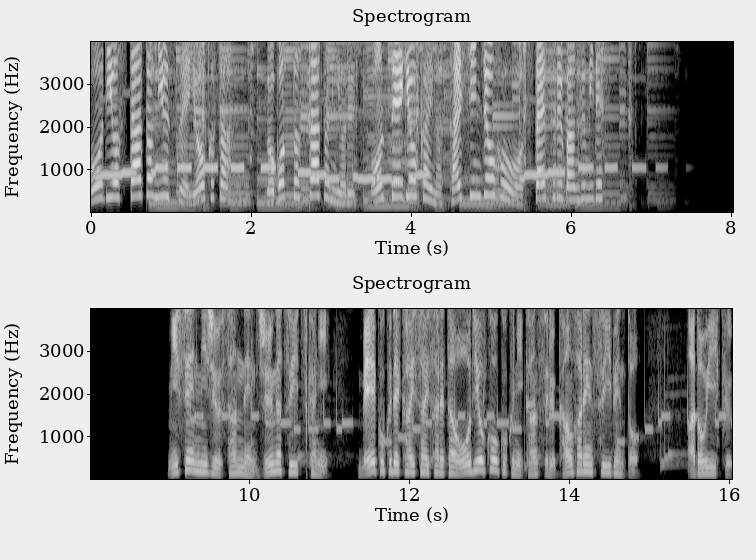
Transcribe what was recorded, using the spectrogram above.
オーディオスタートニュースへようこそ。ロボットスタートによる音声業界の最新情報をお伝えする番組です。2023年10月5日に米国で開催されたオーディオ広告に関するカンファレンスイベント。 ADWEEK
